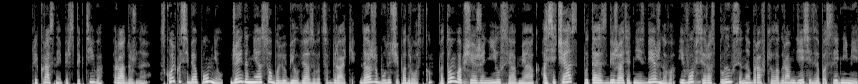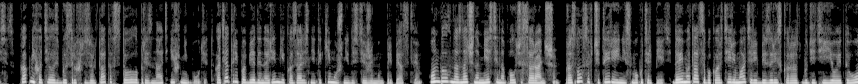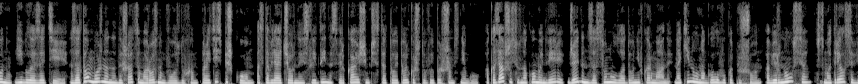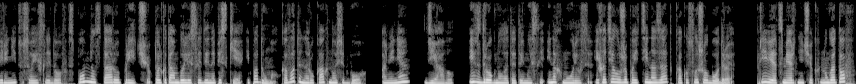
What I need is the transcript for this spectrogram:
Прекрасная перспектива, радужная. Сколько себя помнил, Джейден не особо любил ввязываться в драки, даже будучи подростком. Потом вообще женился, обмяк. А сейчас, пытаясь сбежать от неизбежного, и вовсе расплылся, набрав килограмм 10 за последний месяц. Как не хотелось быстрых результатов, стоило признать, их не будет. Хотя три победы на ринге казались не таким уж недостижимым препятствием. Он был в назначенном месте на полчаса раньше. Проснулся в четыре и не смог утерпеть. Да и мотаться по квартире матери без риска разбудить ее и Теону – гиблая затея. Зато можно надышаться морозным воздухом, пройтись пешком, оставляя черные следы на сверкающем чистотой только что выпавшем снегу. Оказавшись у знакомой двери, Джейден засунул ладони в карман карманы, накинул на голову капюшон, обернулся, всмотрелся в вереницу своих следов, вспомнил старую притчу, только там были следы на песке, и подумал, кого-то на руках носит Бог, а меня — дьявол. И вздрогнул от этой мысли, и нахмурился, и хотел уже пойти назад, как услышал бодрое. «Привет, смертничек, ну готов?»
